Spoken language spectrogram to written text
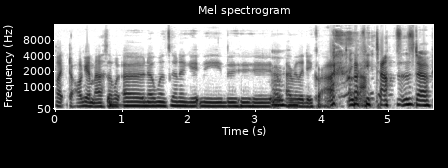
like dogging myself, like, oh, no one's gonna get me, boo hoo hoo. I, I mm-hmm. really did cry a Yeah. few times and stuff.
